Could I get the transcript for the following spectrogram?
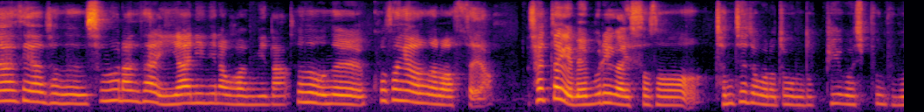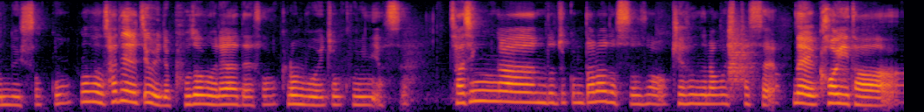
안녕하세요. 저는 21살 이하린이라고 합니다. 저는 오늘 코 성형하러 왔어요. 살짝의 매부리가 있어서 전체적으로 조금 높이고 싶은 부분도 있었고 항상 사진을 찍고 이제 보정을 해야 돼서 그런 부분이 좀 고민이었어요. 자신감도 조금 떨어졌어서 개선을 하고 싶었어요. 네, 거의 다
